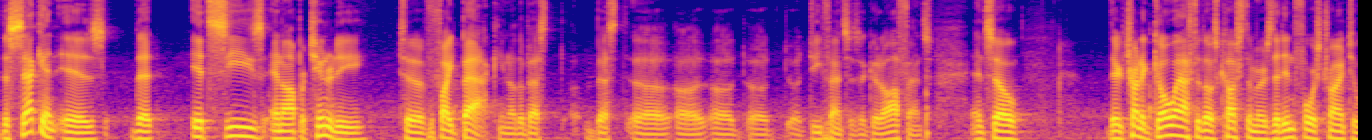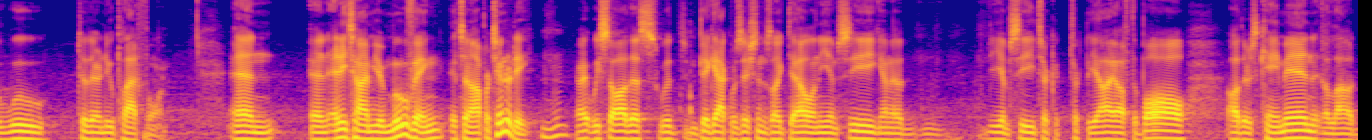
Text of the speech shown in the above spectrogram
The second is that it sees an opportunity to fight back. You know, the best, best uh, uh, uh, uh defense is a good offense. And so they're trying to go after those customers that Infor trying to woo to their new platform. And, and anytime you're moving, it's an opportunity, mm -hmm. right? We saw this with big acquisitions like Dell and EMC, kind of EMC took, took the eye off the ball, others came in, allowed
